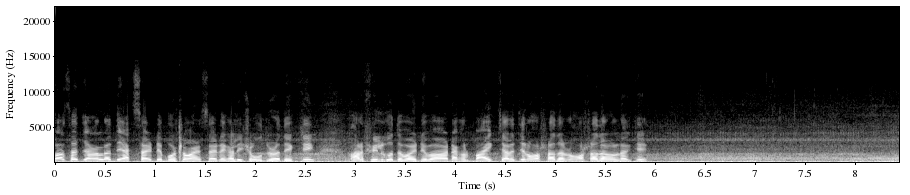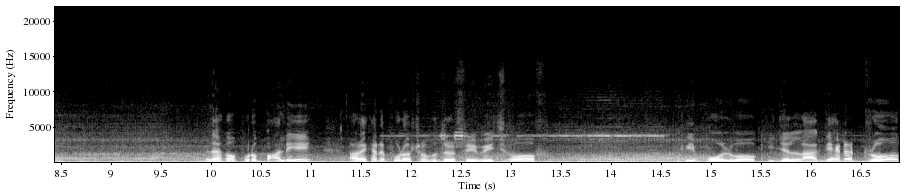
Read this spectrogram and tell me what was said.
বাসের জানলা দিয়ে এক সাইডে বসলাম এক সাইডে খালি সমুদ্রটা দেখছি, আর ফিল করতে পারিনি। বাট এখন বাইক চালাচ্ছেন, অসাধারণ অসাধারণ লাগছে। দেখো, পুরো বালি, আর এখানে পুরো সমুদ্র সি বিচ ও কি বলব, কি যে লাগছে। একটা ড্রোন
